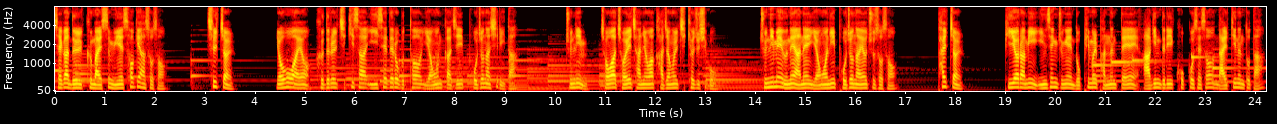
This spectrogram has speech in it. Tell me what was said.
제가 늘 그 말씀 위에 서게 하소서. 7절 여호와여 그들을 지키사 이 세대로부터 영원까지 보존하시리이다. 주님, 저와 저의 자녀와 가정을 지켜주시고 주님의 은혜 안에 영원히 보존하여 주소서. 8절 비열함이 인생 중에 높임을 받는 때에 악인들이 곳곳에서 날뛰는도다.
